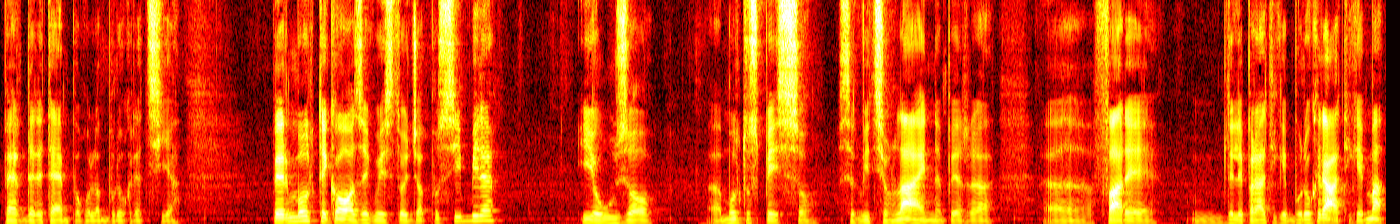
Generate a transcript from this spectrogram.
perdere tempo con la burocrazia. Per molte cose questo è già possibile. Io uso eh, molto spesso servizi online per eh, fare mh, delle pratiche burocratiche, ma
